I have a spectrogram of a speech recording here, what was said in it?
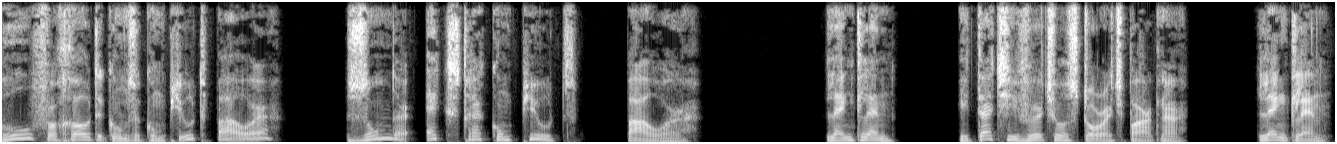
Hoe vergroot ik onze compute power zonder extra compute power? Lenklen, Hitachi Virtual Storage Partner. Lenklen,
